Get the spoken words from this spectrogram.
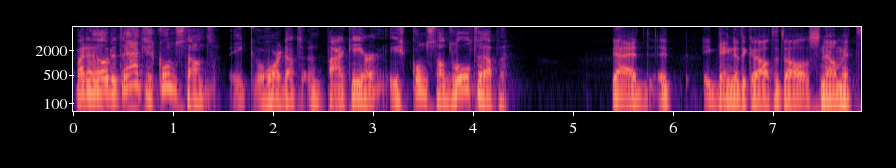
Maar de rode draad is constant. Ik hoor dat een paar keer. Is constant lol trappen. Ja, het, het- ik denk dat ik er altijd wel snel met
